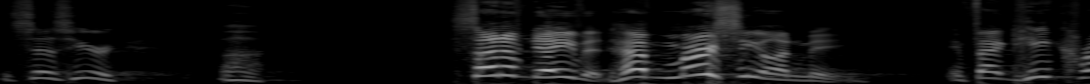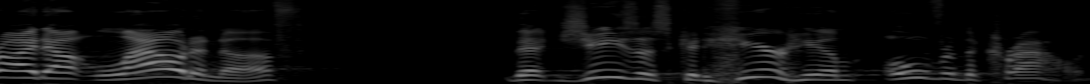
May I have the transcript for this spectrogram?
It says here, uh, Son of David, have mercy on me. In fact, he cried out loud enough that Jesus could hear him over the crowd.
